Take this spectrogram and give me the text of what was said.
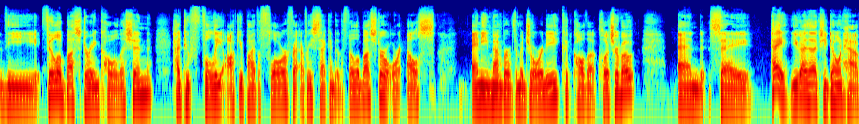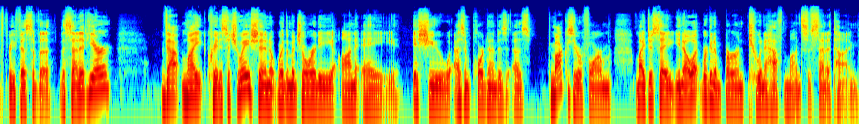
the filibustering coalition had to fully occupy the floor for every second of the filibuster, or else any member of the majority could call the cloture vote and say, hey, you guys actually don't have three fifths of the, the Senate here. That might create a situation where the majority on a issue as important as, as democracy reform might just say, you know what, we're going to burn two and a half months of Senate time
